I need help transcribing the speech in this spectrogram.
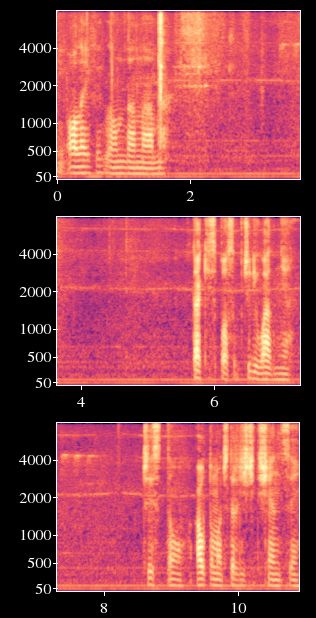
I olej wygląda nam w taki sposób, czyli ładnie czysto, auto ma 40 tysięcy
